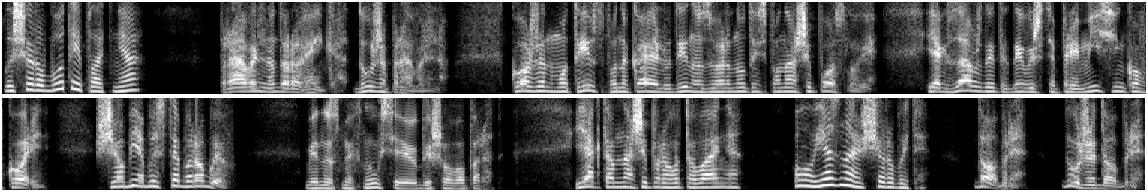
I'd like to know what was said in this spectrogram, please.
Лише робота і платня. Правильно, дорогенька, дуже правильно. Кожен мотив спонукає людину звернутись по наші послуги. Як завжди, ти дивишся прямісінько в корінь. Що б я без тебе робив? Він усміхнувся і обійшов апарат. Як там наші приготування? О, я знаю, що робити. Добре, дуже добре.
